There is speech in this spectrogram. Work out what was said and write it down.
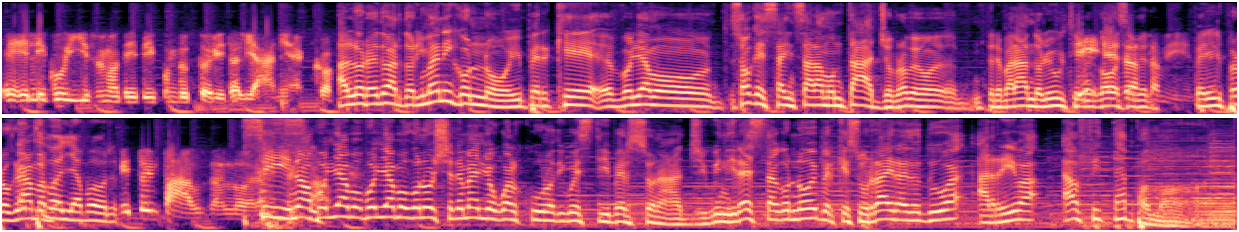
e l'egoismo dei, dei conduttori italiani, ecco. Allora Edoardo rimani con noi perché eh, vogliamo so che stai in sala montaggio proprio eh, preparando le ultime Sì, cose per, esattamente. per il programma. ti vogliamo... Metto in pausa allora. Sì, no, vogliamo, vogliamo conoscere meglio qualcuno di questi personaggi. Quindi resta con noi perché su Rai Radio 2 arriva Alfie Templeman.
